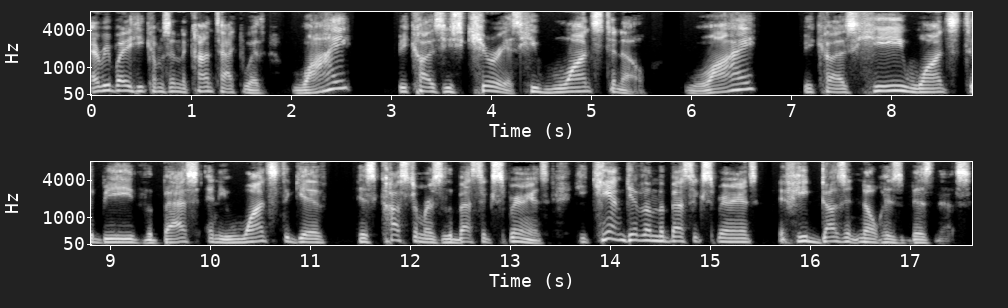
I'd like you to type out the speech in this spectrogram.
everybody he comes into contact with. Why? Because he's curious. He wants to know. Why? Because he wants to be the best and he wants to give his customers the best experience. He can't give them the best experience if he doesn't know his business.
